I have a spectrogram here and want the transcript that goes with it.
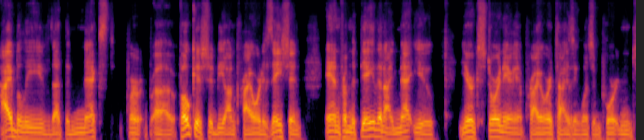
I believe that the next uh, focus should be on prioritization. And from the day that I met you, you're extraordinary at prioritizing what's important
